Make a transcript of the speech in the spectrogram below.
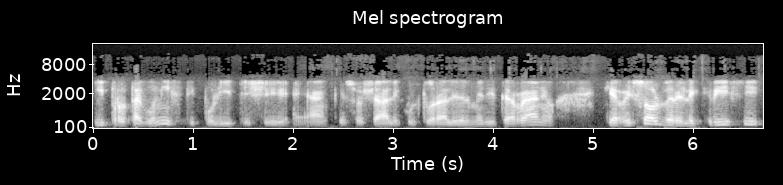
i protagonisti politici e anche sociali, culturali del Mediterraneo che risolvere le crisi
